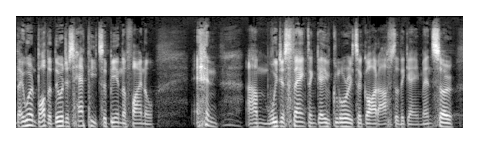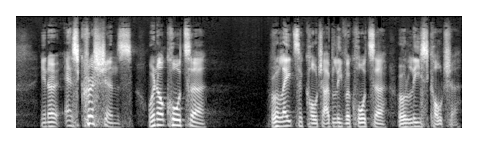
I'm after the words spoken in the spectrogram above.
they weren't bothered. They were just happy to be in the final. And um, we just thanked and gave glory to God after the game. And so, you know, as Christians, we're not called to relate to culture. I believe we're called to release culture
